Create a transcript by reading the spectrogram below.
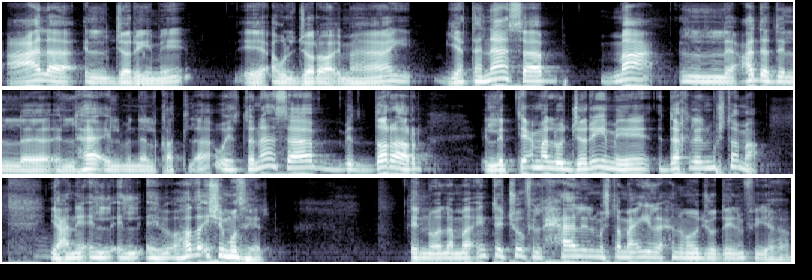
على الجريمة إيه، أو الجرائم هاي يتناسب مع العدد ال- الهائل من القتلى ويتناسب بالضرر اللي بتعمله الجريمة داخل المجتمع. يعني ال ال هذا إشي مذهل. إنه لما أنت تشوف الحالة المجتمعية اللي إحنا موجودين فيها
